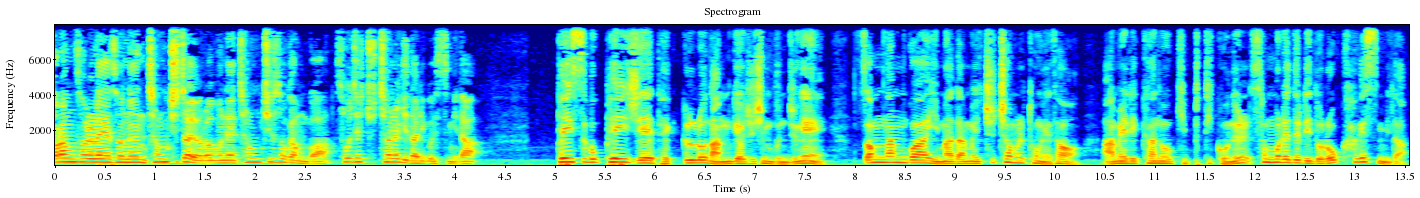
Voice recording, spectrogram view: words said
썰랑설레에서는 청취자 여러분의 청취 소감과 소재 추천을 기다리고 있습니다. 페이스북 페이지에 댓글로 남겨주신 분 중에 썸남과 이마담의 추첨을 통해서 아메리카노 기프티콘을 선물해드리도록 하겠습니다.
